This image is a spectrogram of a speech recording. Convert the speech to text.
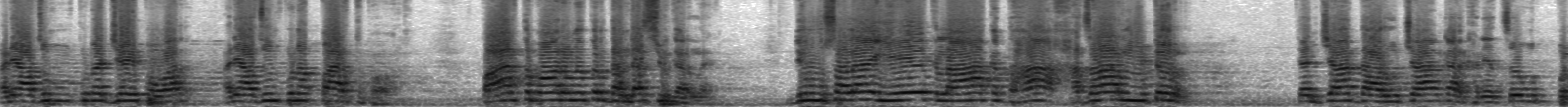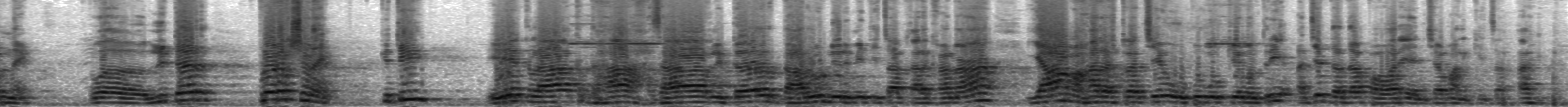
आणि अजून पुन्हा जय पवार आणि अजून पुन्हा पार्थ पवार. पार्थ पवारांना तर धंदा स्वीकारलाय. दिवसाला एक लाख दहा हजार लिटर त्यांच्या दारूच्या कारखान्याचं उत्पन्न आहे. लिटर प्रोडक्शन आहे. किती? एक लाख दहा हजार लिटर दारू निर्मितीचा कारखाना या महाराष्ट्राचे उपमुख्यमंत्री अजितदादा पवार यांच्या मालकीचा आहे.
